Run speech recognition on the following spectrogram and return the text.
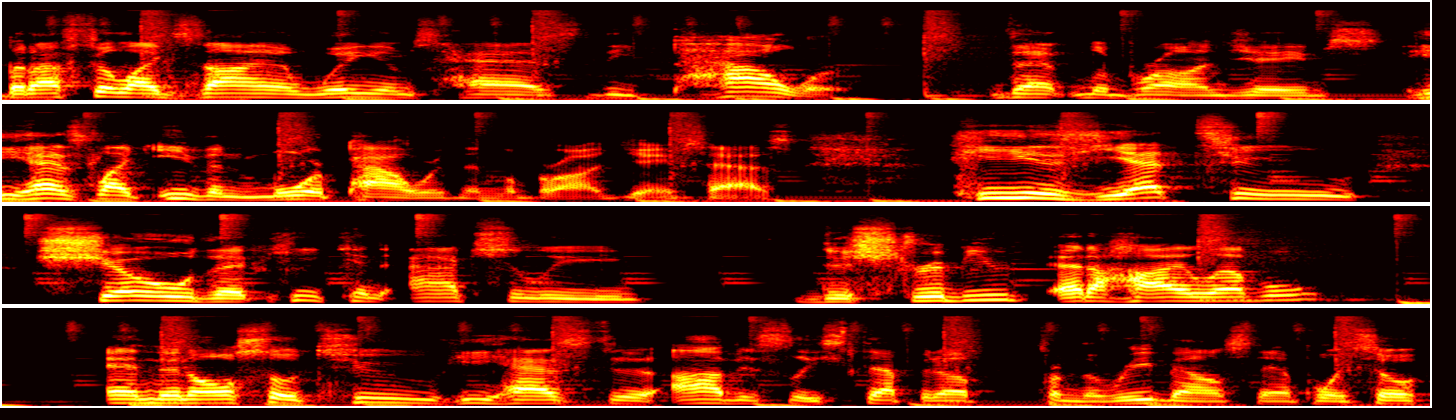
but I feel like Zion Williams has the power that LeBron James he has like even more power than LeBron James has. He is yet to show that he can actually distribute at a high level and then also too he has to obviously step it up from the rebound standpoint so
